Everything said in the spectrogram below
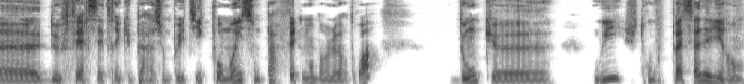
euh, de faire cette récupération politique. Pour moi, ils sont parfaitement dans leur droit. Donc euh, oui, je trouve pas ça délirant.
